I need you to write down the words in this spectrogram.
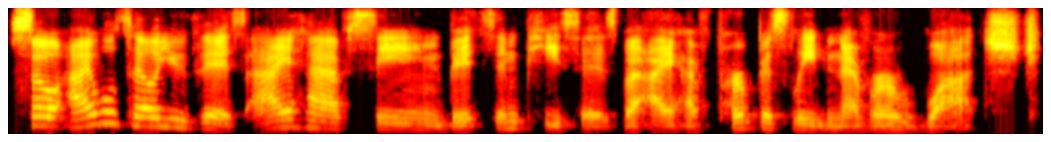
So I will tell you this. I have seen bits and pieces, but I have purposely never watched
